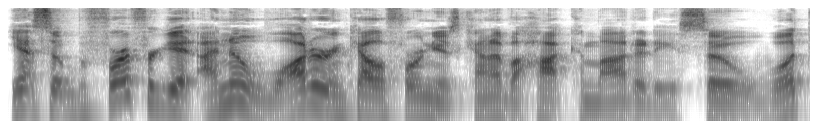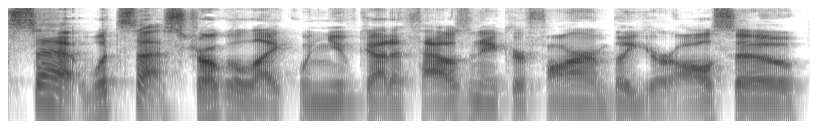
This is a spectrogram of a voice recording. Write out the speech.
yeah. So before I forget, I know water in California is kind of a hot commodity. So what's that? What's that struggle like when you've got a thousand acre farm, but you're also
